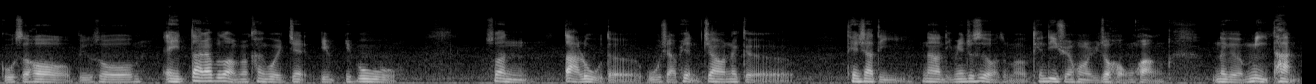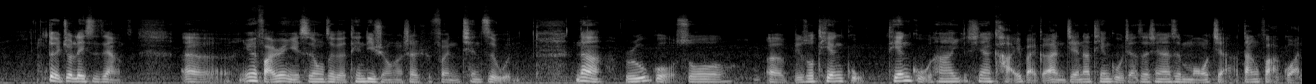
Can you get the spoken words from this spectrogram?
古时候，比如说，哎、大家不知道有没有看过一件一一部算大陆的武侠片，叫那个《天下第一》，那里面就是有什么天地玄黄、宇宙洪荒，那个密探，对，就类似这样子。呃，因为法院也是用这个天地玄黄下去分千字文。那如果说，呃，比如说天谷，天谷他现在卡一百个案件，那天谷假设现在是某甲当法官，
